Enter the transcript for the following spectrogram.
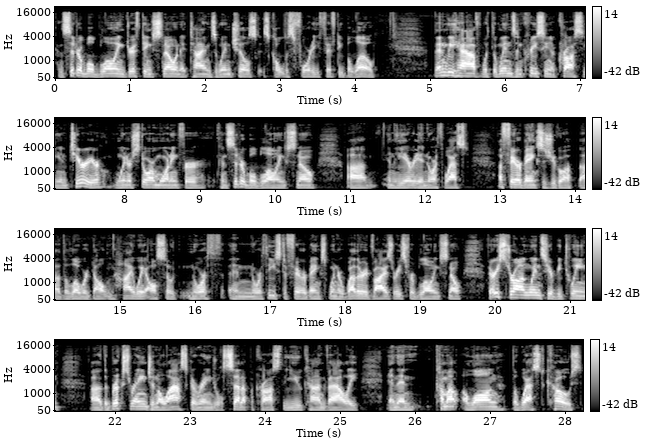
considerable blowing, drifting snow, and at times wind chills as cold as 40, 50 below. Then we have, with the winds increasing across the interior, winter storm warning for considerable blowing snow uh, in the area northwest of Fairbanks as you go up uh, the lower Dalton Highway. Also north and northeast of Fairbanks, winter weather advisories for blowing snow. Very strong winds here between uh, the Brooks Range and Alaska Range will set up across the Yukon Valley and then come up along the west coast.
